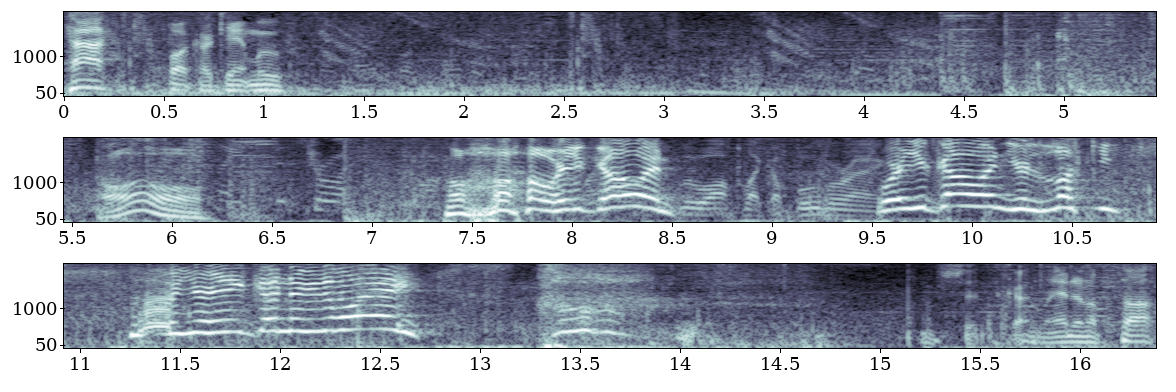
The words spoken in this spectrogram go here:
Hacked. Fuck, I can't move. Oh. Plates destroyed. Oh, where you going? Flew off like a boomerang. Where you going? You're lucky. Oh, you ain't gonna get away. oh shit, this guy landing up top.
